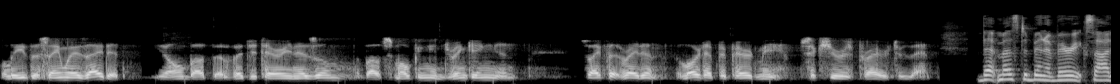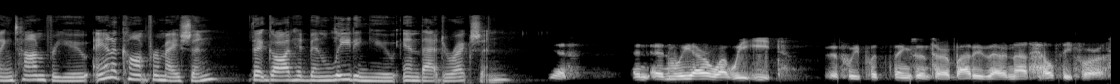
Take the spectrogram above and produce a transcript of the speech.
believed the same way as I did, you know, about the vegetarianism, about smoking and drinking, and so I fit right in. The Lord had prepared me six years prior to that. That must have been a very exciting time for you and a confirmation that God had been leading you in that direction. Yes. And, and we are what we eat. If we put things into our body that are not healthy for us,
